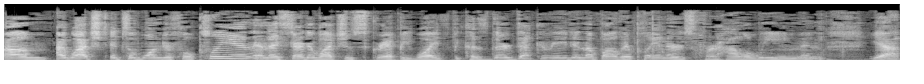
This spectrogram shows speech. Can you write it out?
Um, I watched It's a Wonderful Plan and I started watching Scrappy Wife because they're decorating up all their planners for Halloween and yeah.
